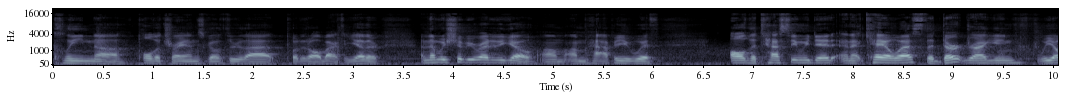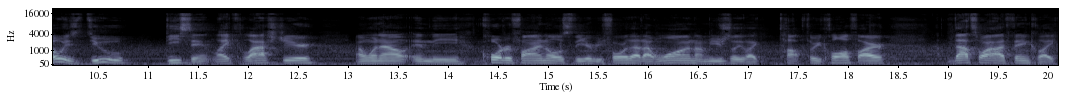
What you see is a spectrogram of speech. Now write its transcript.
clean, uh, pull the trans, go through that, put it all back together, and then we should be ready to go. Um, I'm happy with all the testing we did, and at KOS, the dirt dragging, we always do decent. Like last year, I went out in the quarterfinals. The year before that, I won. I'm usually like top three qualifier. That's why I think like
